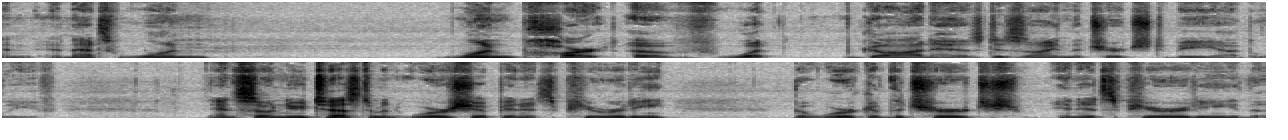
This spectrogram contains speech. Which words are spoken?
and and that's one. One part of what God has designed the church to be, I believe. And so, New Testament worship in its purity, the work of the church in its purity, the,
